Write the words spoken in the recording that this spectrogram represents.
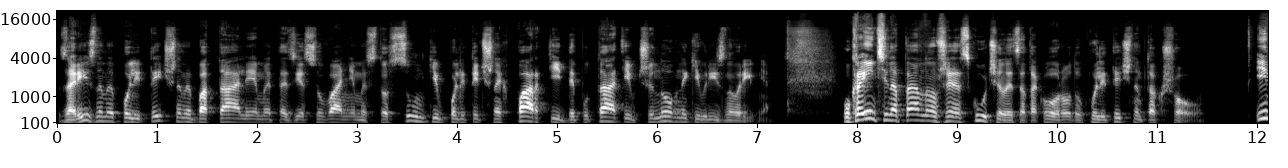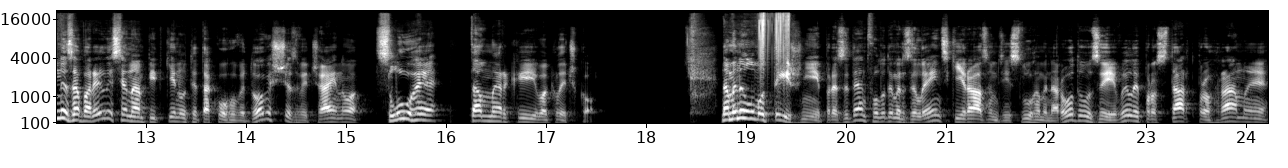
за різними політичними баталіями та з'ясуваннями стосунків політичних партій, депутатів, чиновників різного рівня. Українці, напевно, вже скучили за такого роду політичним ток-шоу. І не забарилися нам підкинути такого видовища, звичайно, слуги та мер Києва Кличко. На минулому тижні президент Володимир Зеленський разом зі слугами народу заявили про старт програми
